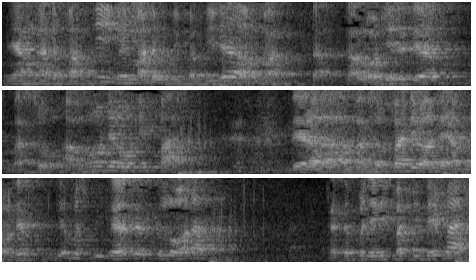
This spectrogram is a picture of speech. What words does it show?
yang ada parti memang ada undi parti dia tak, tak logik dia masuk UMNO dia undi PAS. Dia masuk PAS dia undi UMNO dia, dia mesti kata keluar lah ataupun jadi parti bebas.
